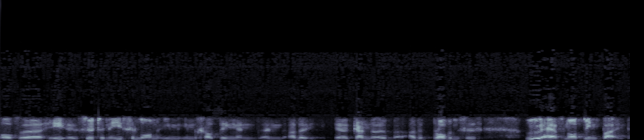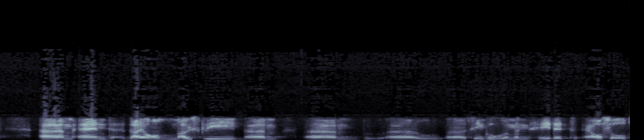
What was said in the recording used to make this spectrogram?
of a, a, certain hair salon in, in Gauteng and, and other uh, kind of, other provinces who have not been paid. Um, and they are mostly um, um, uh, uh, single women-headed households,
